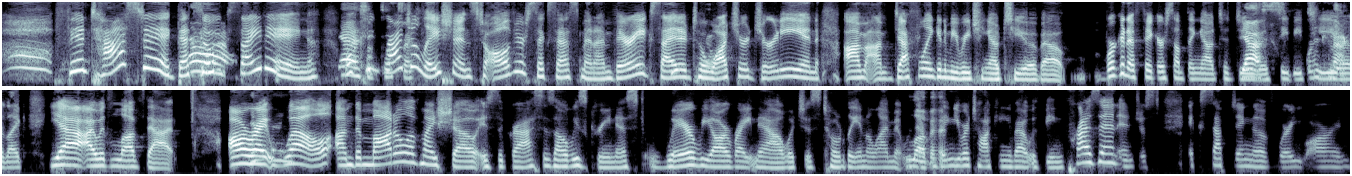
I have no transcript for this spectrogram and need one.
Oh, fantastic. That's yeah. so exciting. Yes, well, congratulations to all of your success, man. I'm very excited to watch your journey. And um, I'm definitely going to be reaching out to you about, we're going to figure something out to do yes, with CBT or like, yeah, I would love that. All right. Well, um, the model of my show is the grass is always greenest where we are right now, which is totally in alignment with Love everything it. you were talking about with being present and just accepting of where you are and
